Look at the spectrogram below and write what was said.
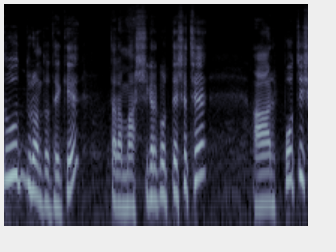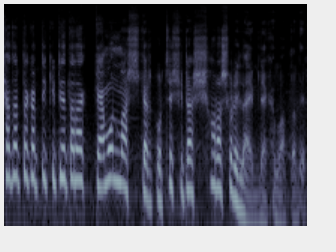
দূর দূরান্ত থেকে তারা মাছ শিকার করতে এসেছে। আর পঁচিশ হাজার টাকার টিকিটে তারা কেমন মাছ শিকার করছে সেটা সরাসরি লাইভ দেখাবো আপনাদের।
